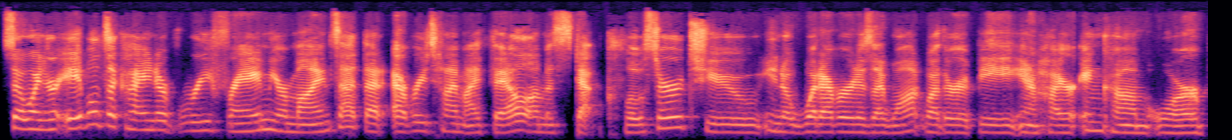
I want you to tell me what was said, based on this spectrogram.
So when you're able to kind of reframe your mindset that every time I fail, I'm a step closer to, you know, whatever it is I want, whether it be, you know, higher income or,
